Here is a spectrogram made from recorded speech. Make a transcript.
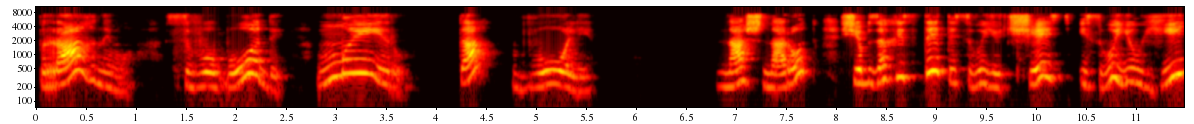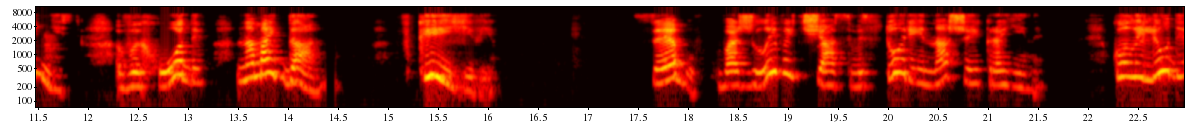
прагнемо свободи, миру та волі. Наш народ, щоб захистити свою честь і свою гідність, виходив на Майдан в Києві. Це був важливий час в історії нашої країни, коли люди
